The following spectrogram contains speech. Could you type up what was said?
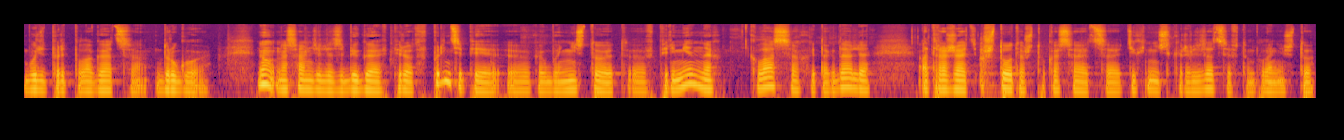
будет предполагаться другое. Ну, на самом деле, забегая вперед, в принципе, э, как бы не стоит э, в переменных классах и так далее отражать что-то, что касается технической реализации, в том плане, что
